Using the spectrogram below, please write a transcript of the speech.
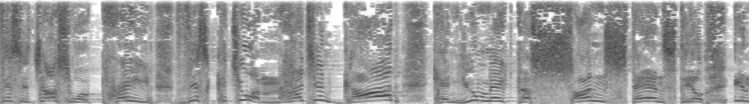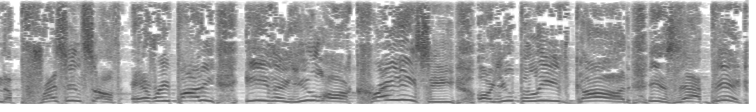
This is Joshua prayed. This, could you imagine God? Can you make the sun stand still in the presence of everybody? Either you are crazy or you believe God is that big.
